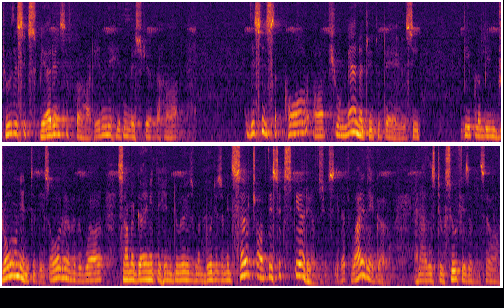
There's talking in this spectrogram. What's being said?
to this experience of God in the hidden mystery of the heart, this is the call of humanity today. You see, people are being drawn into this all over the world. Some are going into Hinduism and Buddhism in search of this experience, you see. That's why they go. And others to Sufism and so on.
